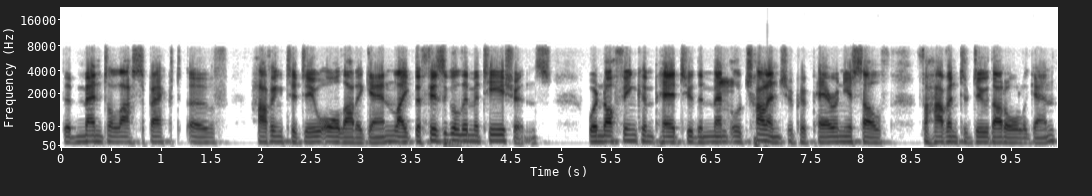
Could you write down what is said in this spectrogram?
the mental aspect of having to do all that again. Like the physical limitations were nothing compared to the hmm. mental challenge of preparing yourself for having to do that all again.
